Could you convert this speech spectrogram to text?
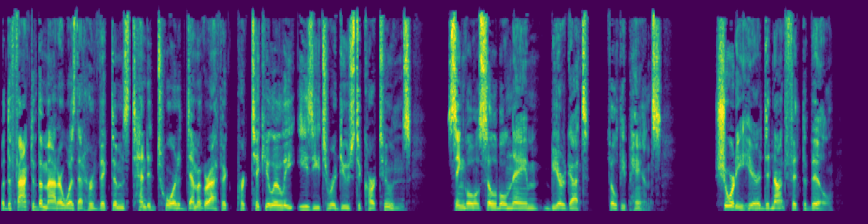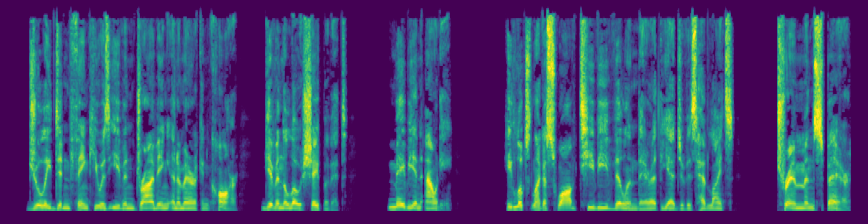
but the fact of the matter was that her victims tended toward a demographic particularly easy to reduce to cartoons. Single syllable name, beer gut, filthy pants. Shorty here did not fit the bill. Julie didn't think he was even driving an American car, given the low shape of it. Maybe an Audi. He looked like a suave TV villain there at the edge of his headlights, trim and spare,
